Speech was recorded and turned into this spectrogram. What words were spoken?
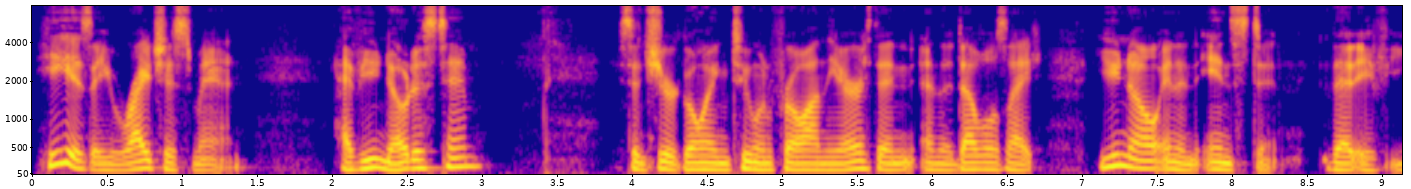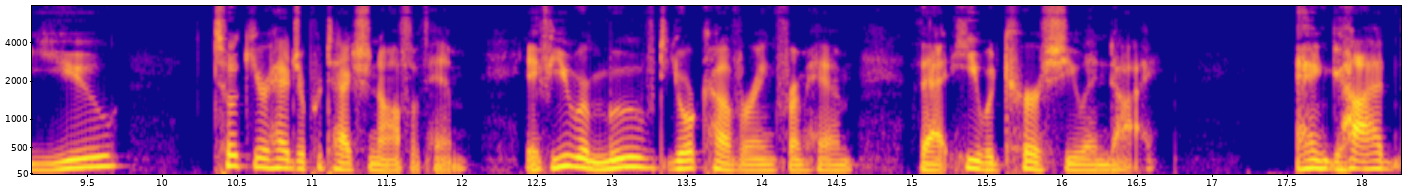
He is a righteous man. Have you noticed him? Since you're going to and fro on the earth and and the devil's like, you know in an instant that if you took your hedge of protection off of him, if you removed your covering from him, that he would curse you and die. And God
